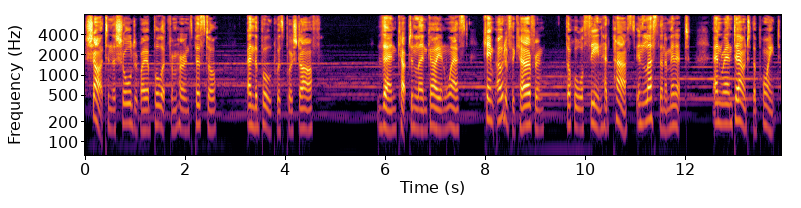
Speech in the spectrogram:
shot in the shoulder by a bullet from Hearne's pistol, and the boat was pushed off. Then Captain Len Guy and West came out of the cavern. The whole scene had passed in less than a minute, and ran down to the point,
